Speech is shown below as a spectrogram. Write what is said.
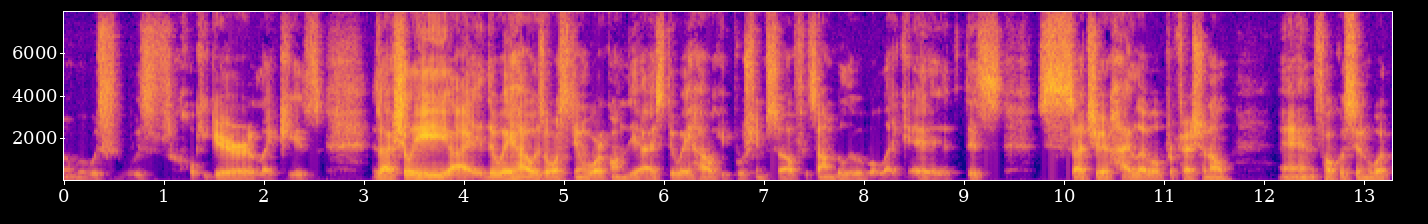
uh, with with hockey gear. Like he's is actually I, the way how is austin work on the ice the way how he push himself it's unbelievable. Like it is such a high level professional and focus on what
